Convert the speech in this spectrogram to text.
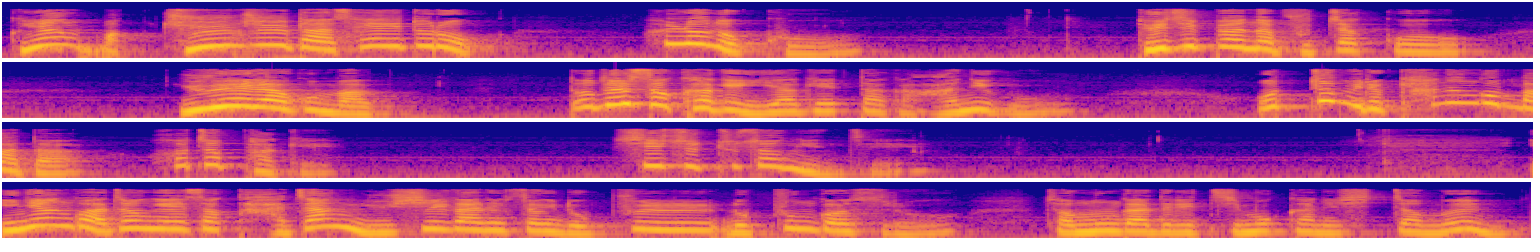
그냥 막 줄줄 다 새도록 흘러놓고, 돼지뼈나 붙잡고, 유해라고 막 떠들썩하게 이야기했다가 아니고, 어쩜 이렇게 하는 것마다 허접하게, 시수투성인지, 인양 과정에서 가장 유실 가능성이 높을, 높은 것으로 전문가들이 지목하는 시점은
